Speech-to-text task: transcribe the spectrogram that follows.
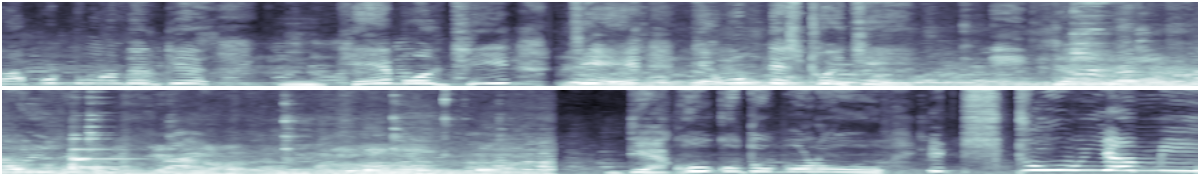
তারপর তোমাদেরকে খেয়ে বলছি যে কেমন টেস্ট হয়েছে। দেখো কত বড় ইটস টু ইয়ামি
